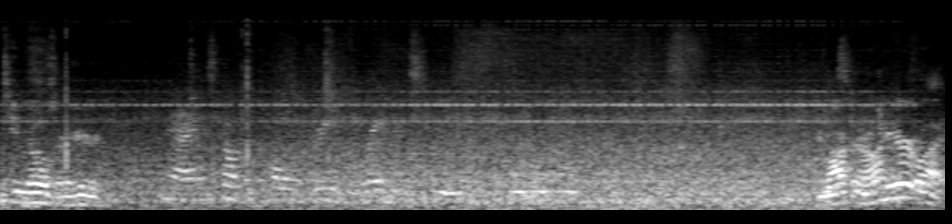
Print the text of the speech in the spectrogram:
19 mils right here. Yeah, I just felt a cold breeze right next to me. You walking around here or what?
